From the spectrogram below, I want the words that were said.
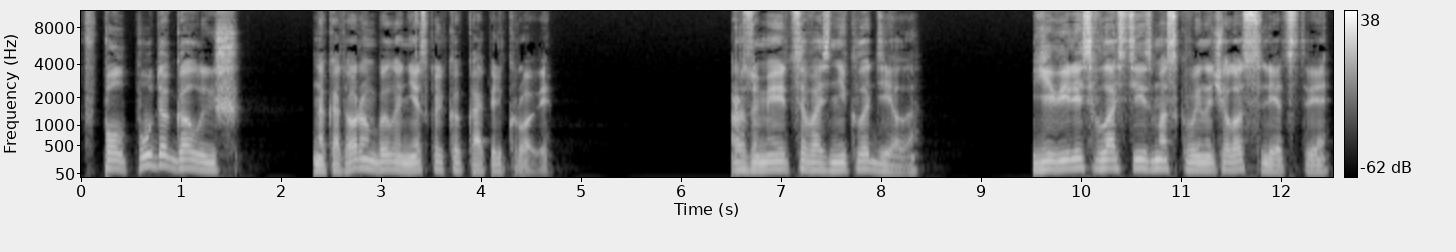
в полпуда галыш, на котором было несколько капель крови. Разумеется, возникло дело. Явились власти из Москвы, началось следствие.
